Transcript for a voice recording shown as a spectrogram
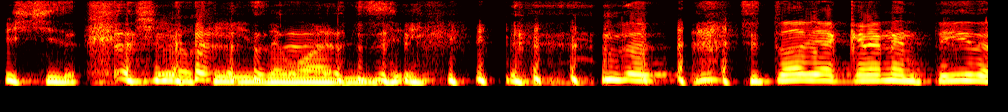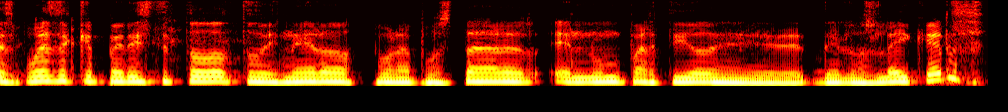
She's- She or he is the one. Sí. Si todavía creen en ti después de que perdiste todo tu dinero por apostar en un partido de, de los Lakers,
